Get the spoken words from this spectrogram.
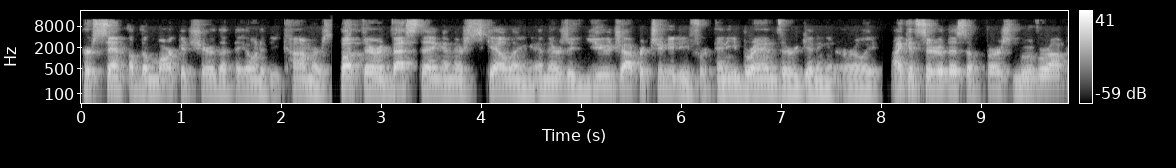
percent of the market share that they own of e-commerce, but they're investing and they're scaling and there's a huge opportunity for any brands that are getting in early. I consider this a first mover opportunity.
